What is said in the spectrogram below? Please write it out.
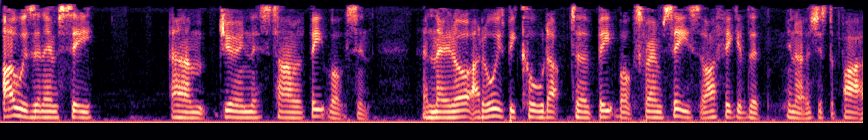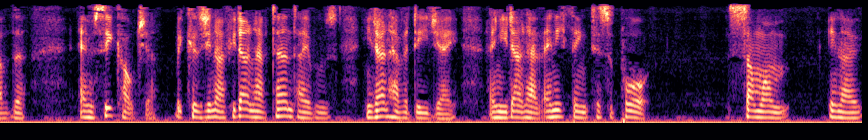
I was an MC um, during this time of beatboxing, and they'd all, I'd always be called up to beatbox for MCs. So I figured that you know it was just a part of the MC culture because you know if you don't have turntables, you don't have a DJ, and you don't have anything to support someone, you know,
